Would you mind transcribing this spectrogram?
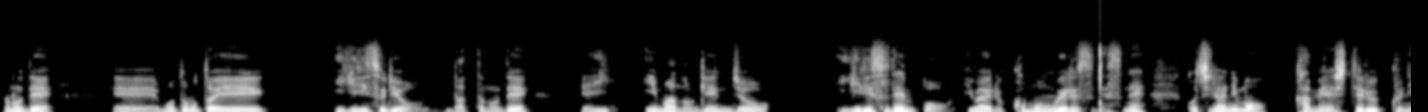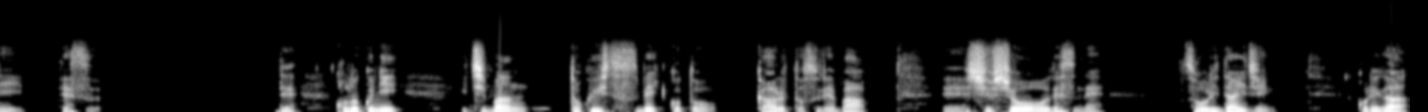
なので、え、もともとイギリス領だったのでえ、今の現状、イギリス連邦、いわゆるコモンウェルスですね。こちらにも加盟している国です。で、この国、一番特筆すべきことがあるとすれば、えー、首相ですね。総理大臣。これが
